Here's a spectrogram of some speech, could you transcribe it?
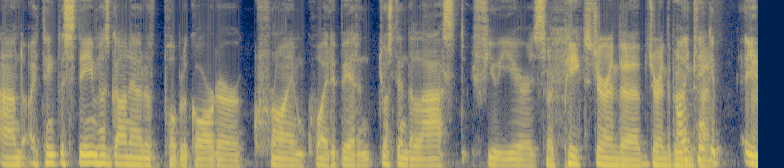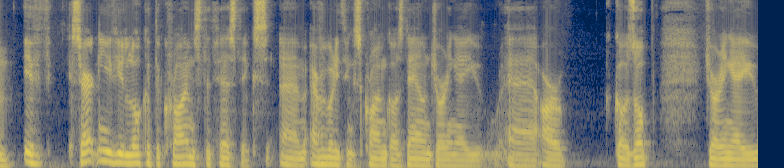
And I think the steam has gone out of public order crime quite a bit, and just in the last few years. So it peaked during the during the boom I think it, hmm. if certainly if you look at the crime statistics, um, everybody thinks crime goes down during a uh, or goes up during a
